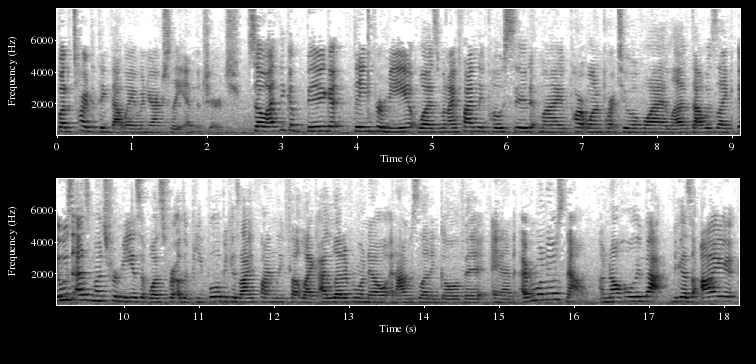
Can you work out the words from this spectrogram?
But it's hard to think that way when you're actually in the church. So I think a big thing for me was when I finally posted my part one and part two of why I left, that was like, it was as much for me as it was for other people because I finally felt like I let everyone know and I was letting go of it and everyone knows now. I'm not holding back because I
